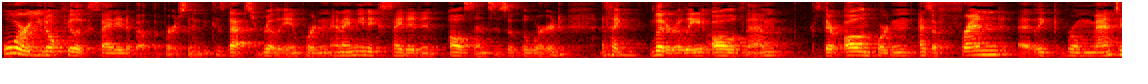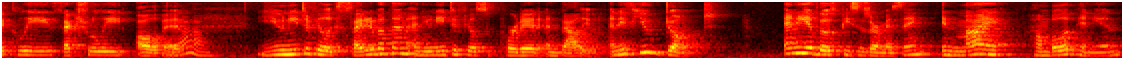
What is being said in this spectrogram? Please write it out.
or you don't feel excited about the person because that's really important and I mean excited in all senses of the word, like literally all of them because they're all important as a friend, uh, like romantically, sexually, all of it. Yeah. You need to feel excited about them and you need to feel supported and valued. And if you don't, any of those pieces are missing, in my humble opinion,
